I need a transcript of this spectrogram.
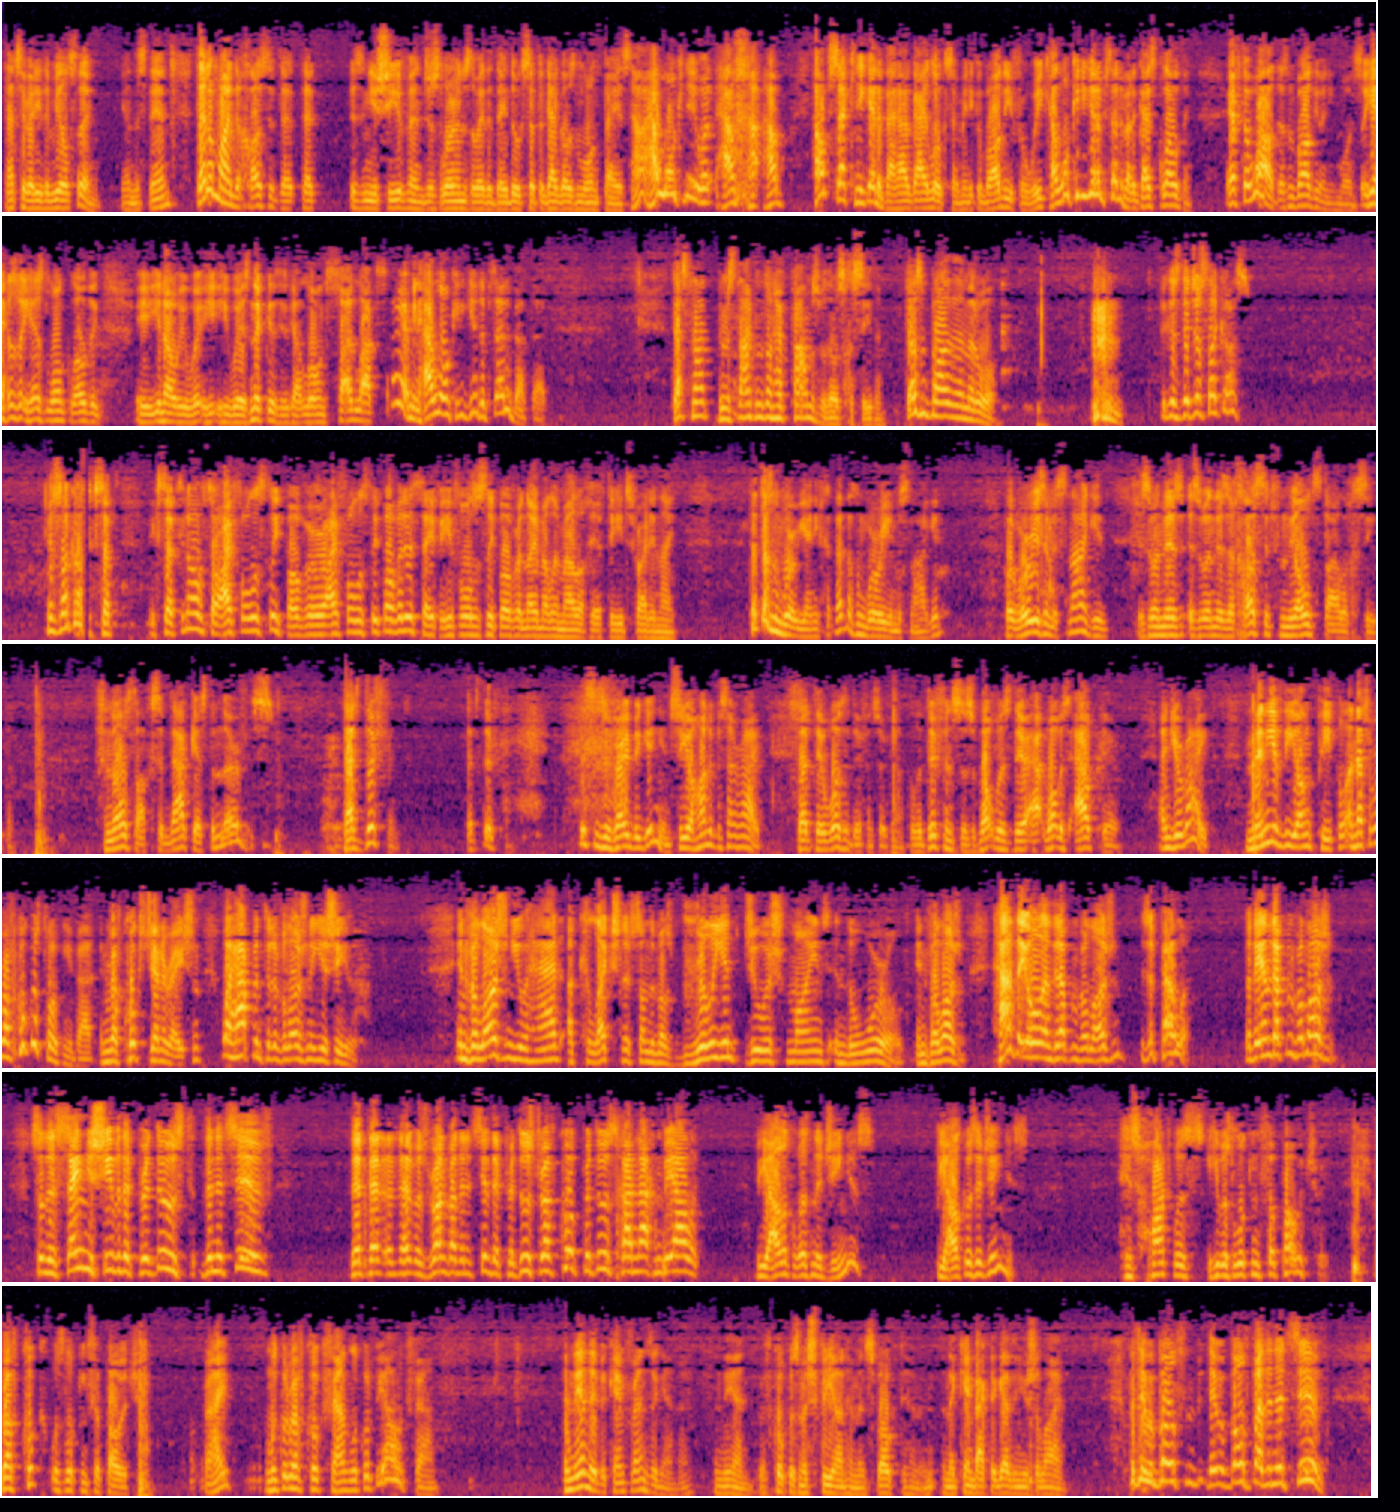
that's already the real thing. You understand? They don't mind the chassid that, that is in yeshiva and just learns the way that they do, except the guy goes in long pace. How, how long can you, how, how, how upset can you get about how a guy looks? I mean, he can bother you for a week. How long can you get upset about a guy's clothing? After a while, it doesn't bother you anymore. So he has, he has long clothing. He, you know, he, he wears knickers. He's got long side locks. I mean, how long can you get upset about that? That's not, the Misnagdim don't have problems with those chassidim. Doesn't bother them at all. because they're just like us. Just like us, except Except, you know, so I fall asleep over, I fall asleep over this sefer. He falls asleep over Noam Elimelech after eats Friday night. That doesn't worry any, that doesn't worry a misnagid. What worries a misnagid is when there's, is when there's a chassid from the old style of chassidim. From the old style, chassid, that gets them nervous. That's different. That's different. This is a very beginning. So you're 100% right. But there was a difference, for example. The difference is what was there, what was out there. And you're right. Many of the young people, and that's what Rav Kook was talking about. In Rav Kook's generation, what happened to the Volozhny Yeshiva? In Volozhin, you had a collection of some of the most brilliant Jewish minds in the world. In Volozhin. How they all ended up in Volozhin is a pella. But they ended up in Volozhin. So the same yeshiva that produced the Nitziv, that, that, that was run by the Nitziv, that produced Rav Kook, produced Chanach and Bialik. Bialik wasn't a genius. Bialik was a genius. His heart was, he was looking for poetry. Rav Kook was looking for poetry. Right? And look what Rav Kook found, look what Bialik found. In the end, they became friends again, right? In the end, Rav Kook was mashpi on him and spoke to him, and, and, they came back together in Yerushalayim. But they were both, they were both by the Nitziv.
